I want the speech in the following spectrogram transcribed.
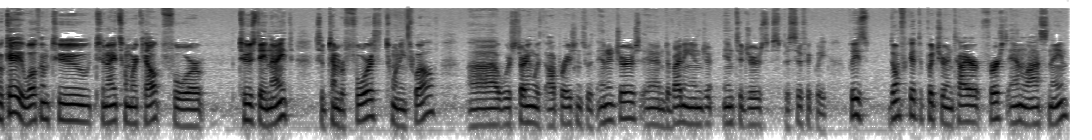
Okay, welcome to tonight's homework help for Tuesday night, September 4th, 2012. Uh, we're starting with operations with integers and dividing in integers specifically. Please don't forget to put your entire first and last name,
